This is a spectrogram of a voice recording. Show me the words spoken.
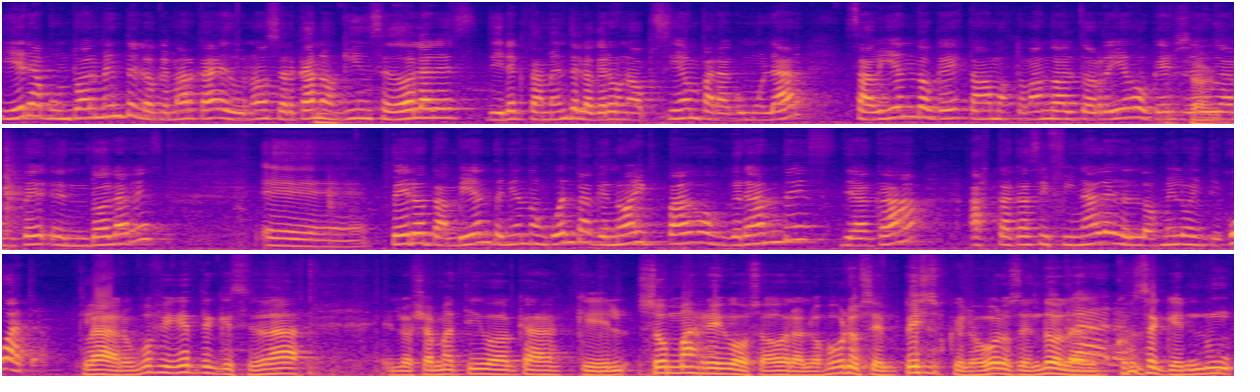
y era puntualmente lo que marca Edu, ¿no? Cercano a 15 dólares directamente, lo que era una opción para acumular, sabiendo que estábamos tomando alto riesgo, que es deuda en, en dólares, eh, pero también teniendo en cuenta que no hay pagos grandes de acá hasta casi finales del 2024. Claro, vos fíjate que se da lo llamativo acá, que son más riesgosos ahora los bonos en pesos que los bonos en dólares, Claro. cosa que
